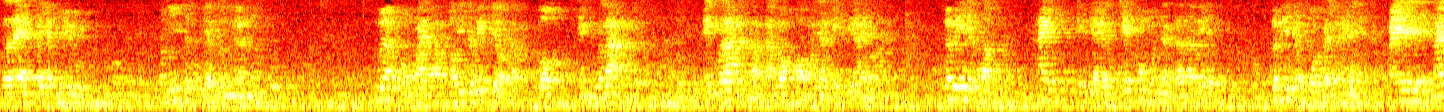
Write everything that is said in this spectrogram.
แสดงไปยังวิวตรงนี้จะเปรียบเสมือนเมื่อส่งไปครับตรงนี้จะไม่เกี่ยวกับตัวเองเวลา เองเวลาเป็นการรอขอมาจาก API เพื่อที่จะทำให้ API เก็บข้อมูลจาก database เพื่อที่จะโพสไปในไปให้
